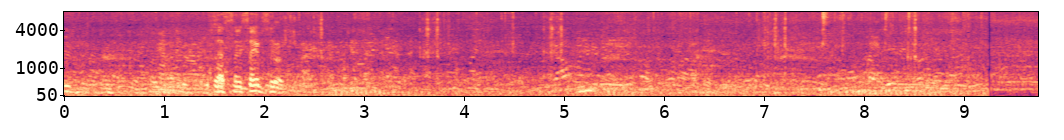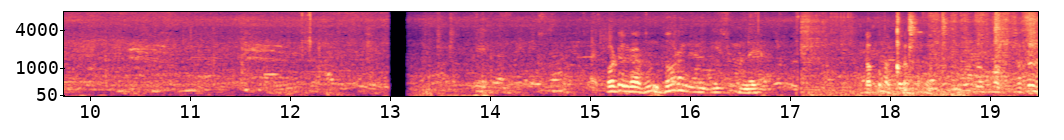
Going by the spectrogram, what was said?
सर साइड सर ఫోటోగ్రాఫర్ దూరంగా తీసుకోండి తప్పు తప్పు తప్పు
